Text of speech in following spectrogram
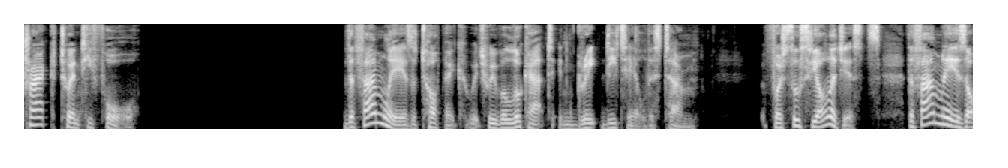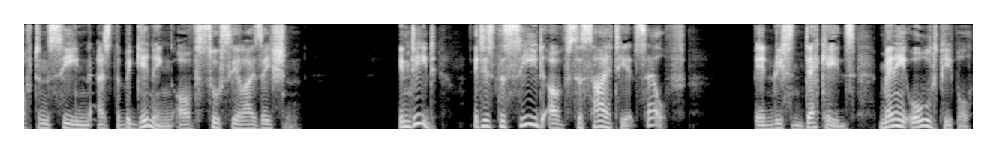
Track 24. The family is a topic which we will look at in great detail this term. For sociologists, the family is often seen as the beginning of socialization. Indeed, it is the seed of society itself. In recent decades, many old people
